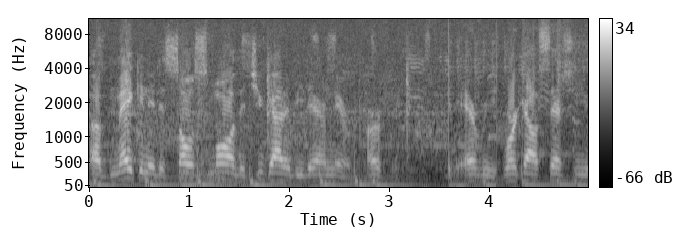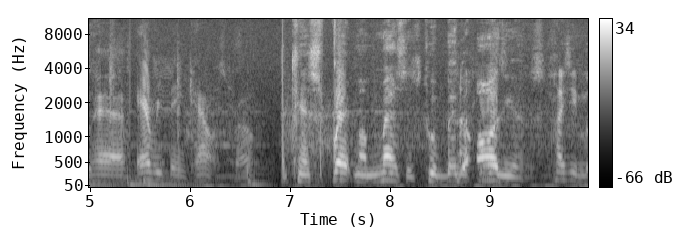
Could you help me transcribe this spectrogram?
of making it is so small that you gotta be damn near perfect. Every workout session you have, everything counts, bro. I can't spread my message to a bigger audience. Why is he?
